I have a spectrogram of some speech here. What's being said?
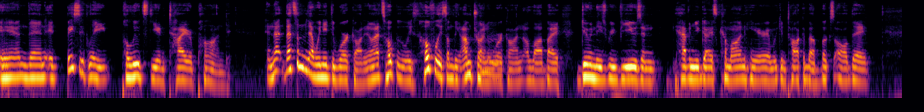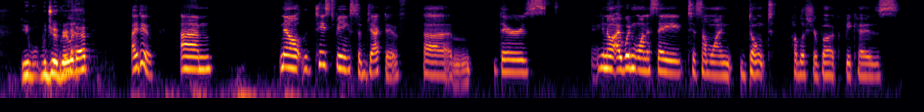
and then it basically pollutes the entire pond and that, that's something that we need to work on you know that's hopefully hopefully something i'm trying to mm-hmm. work on a lot by doing these reviews and having you guys come on here and we can talk about books all day you would you agree with that I do. Um, now, taste being subjective, um, there's, you know, I wouldn't want to say to someone, don't publish your book because,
